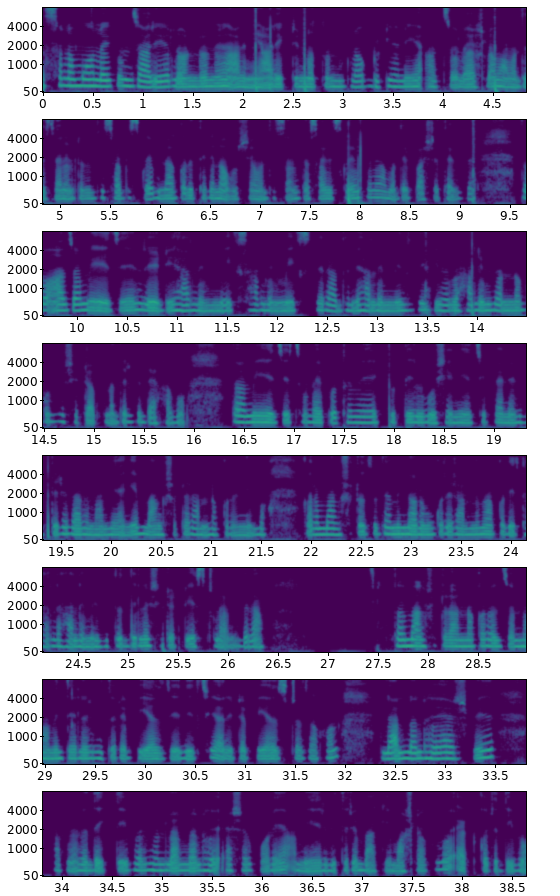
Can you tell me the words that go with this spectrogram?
আসসালামু আলাইকুম, জারিয়া, লন্ডনে। আমি আরেকটি নতুন ব্লগ ভিডিও নিয়ে আজ চলে আসলাম। আমাদের চ্যানেলটা যদি সাবস্ক্রাইব না করে থাকেন, অবশ্যই আমাদের চ্যানেলটা সাবস্ক্রাইব করে আমাদের পাশে থাকবেন। তো আজ আমি এই যে ready haleem mix haleem mix দিয়ে, রাঁধুনি হালিম মিক্স দিয়ে কীভাবে হালিম রান্না করব সেটা আপনাদেরকে দেখাবো। তো আমি এই যে চুলায় প্রথমে একটু তেল বসিয়ে নিয়েছি প্যানের ভিতরে, কারণ আমি আগে মাংসটা রান্না করে নিব। কারণ মাংসটা যদি আমি নরম করে রান্না না করি, তাহলে হালিমের ভিতর দিলে সেটা টেস্ট লাগবে না। তো মাংসটা রান্না করার জন্য আমি তেলের ভিতরে পেঁয়াজ দিয়ে দিচ্ছি। আর এটা পেঁয়াজটা যখন লাল লাল হয়ে আসবে, আপনারা দেখতেই পারবেন লাল লাল হয়ে আসার পরে আমি এর ভিতরে বাকি মশলাগুলো অ্যাড করে দিব।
